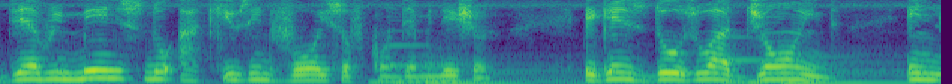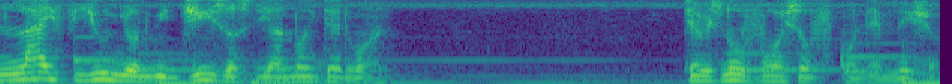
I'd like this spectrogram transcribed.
There remains no accusing voice of condemnation against those who are joined in life union with Jesus, the Anointed One. There is no voice of condemnation.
